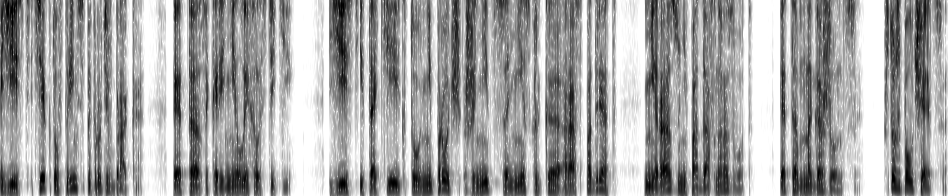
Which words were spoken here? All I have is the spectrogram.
Есть те, кто в принципе против брака. Это закоренелые холостяки. Есть и такие, кто не прочь жениться несколько раз подряд, ни разу не подав на развод. Это многоженцы. Что же получается?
